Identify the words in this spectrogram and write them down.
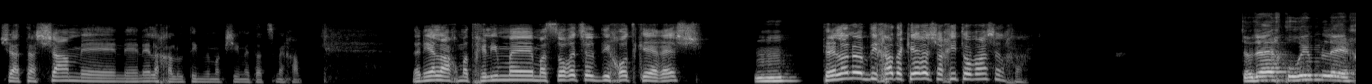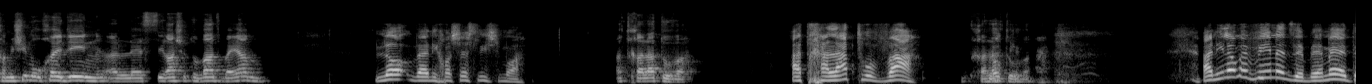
שאתה שם אה, נהנה לחלוטין ומגשים את עצמך. דניאל, אנחנו מתחילים אה, מסורת של בדיחות קרש. Mm-hmm. תן לנו את בדיחת הקרש הכי טובה שלך. אתה יודע איך קוראים ל-50 עורכי דין על אה, סירה שטובעת בים? לא, ואני חושש לשמוע. התחלה טובה. התחלה טובה. התחלה okay. אוקיי. טובה. אני לא מבין את זה, באמת.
